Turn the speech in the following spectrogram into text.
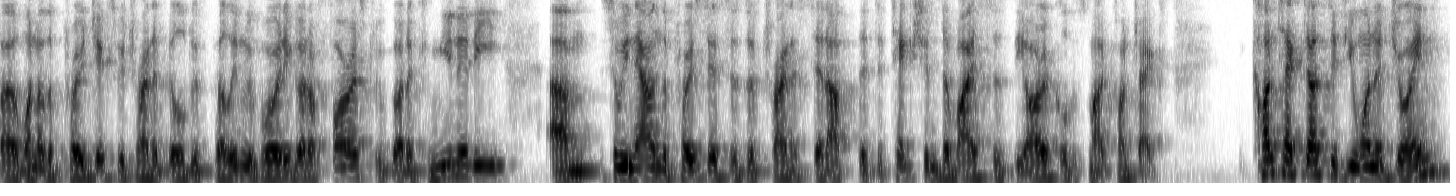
Uh, one of the projects we're trying to build with Perlin. We've already got a forest, we've got a community. Um, so we're now in the processes of trying to set up the detection devices, the Oracle, the smart contracts. Contact us if you want to join.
